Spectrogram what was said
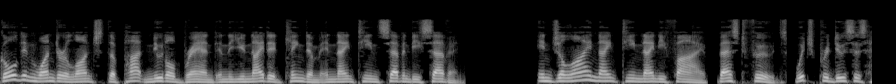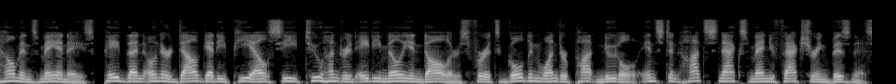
Golden Wonder launched the pot noodle brand in the United Kingdom in 1977. In July 1995, Best Foods, which produces Hellmann's mayonnaise, paid then-owner Dalgety plc $280 million for its Golden Wonder pot noodle instant hot snacks manufacturing business.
